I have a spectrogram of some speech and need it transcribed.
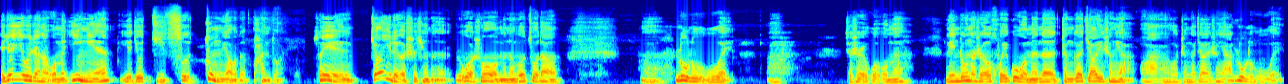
也就意味着呢，我们一年也就几次重要的判断。所以交易这个事情呢，如果说我们能够做到，呃，碌碌无为啊，就是我我们临终的时候回顾我们的整个交易生涯，哇，我整个交易生涯碌碌无为，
